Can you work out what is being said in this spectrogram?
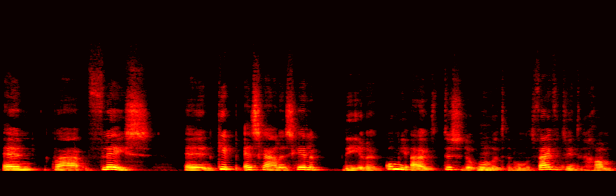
En qua vlees en kip en schalen en schelpdieren kom je uit tussen de 100 en 125 gram.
